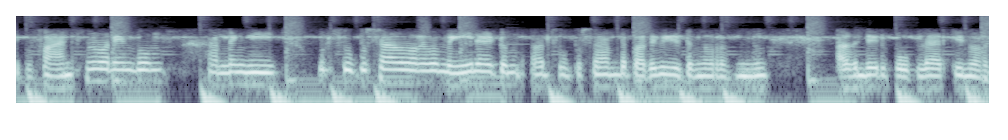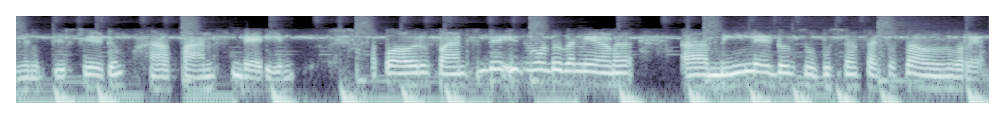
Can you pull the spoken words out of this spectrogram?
ഇപ്പൊ ഫാൻസ് എന്ന് പറയുമ്പം അല്ലെങ്കിൽ ഒരു സൂപ്പർ സ്റ്റാർ എന്ന് പറയുമ്പോൾ മെയിനായിട്ടും ആ സൂപ്പർ സ്റ്റാറിന്റെ പദവി കിട്ടുന്ന പറഞ്ഞാൽ അതിന്റെ ഒരു പോപ്പുലാരിറ്റി എന്ന് പറഞ്ഞാൽ തീർച്ചയായിട്ടും ആ ഫാൻസിന്റെ ആയിരിക്കും. അപ്പോൾ ആ ഒരു ഫാൻസിന്റെ ഇതുകൊണ്ട് തന്നെയാണ് മെയിനായിട്ട് ഒരു സൂപ്പർ സ്റ്റാർ സക്സസ് ആവുന്നതെന്ന് പറയാം.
